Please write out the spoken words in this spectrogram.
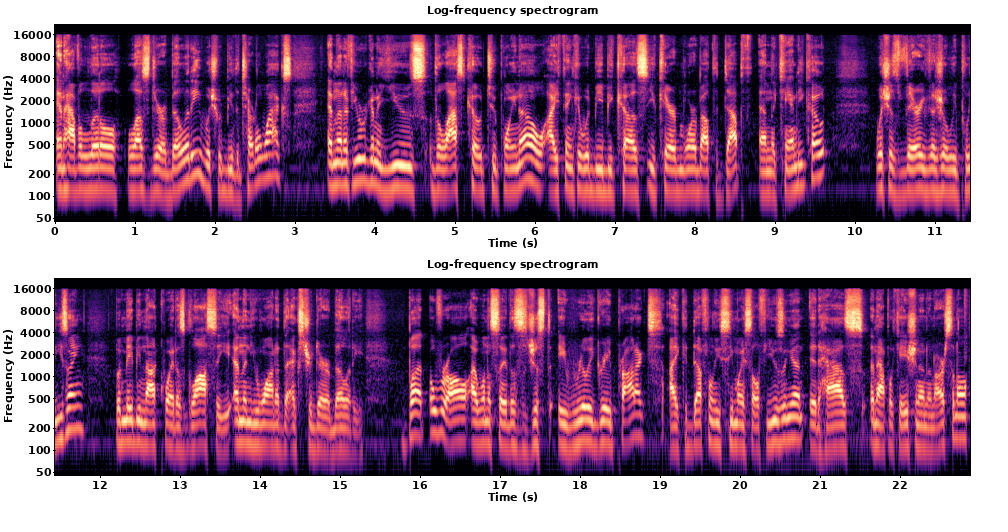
and have a little less durability, which would be the Turtle Wax, and then if you were going to use the last coat 2.0, I think it would be because you cared more about the depth and the candy coat, which is very visually pleasing, but maybe not quite as glossy. And then you wanted the extra durability. But overall, I want to say this is just a really great product. I could definitely see myself using it. It has an application and an arsenal.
